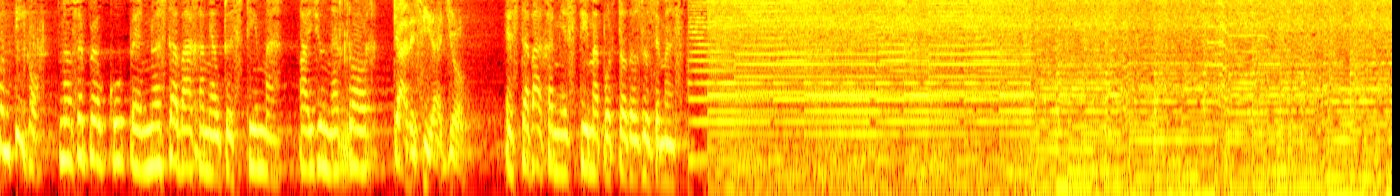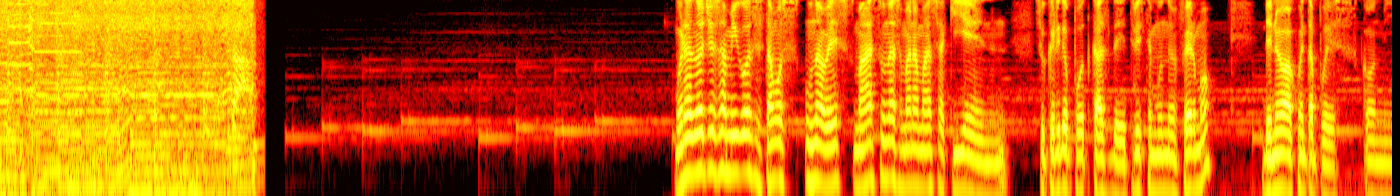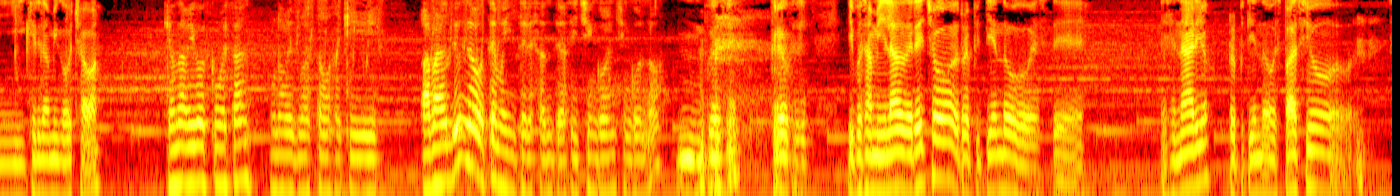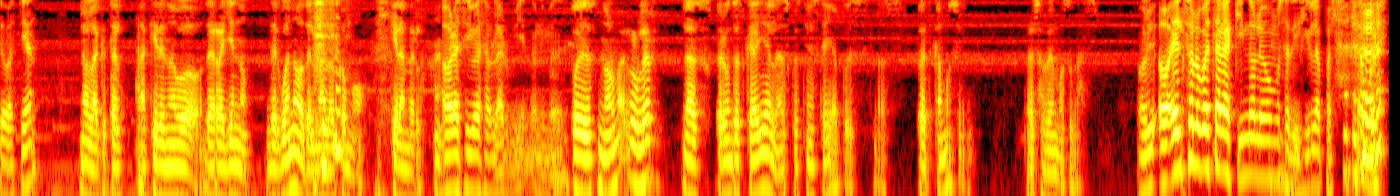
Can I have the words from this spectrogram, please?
contigo. No se preocupen, no está baja mi autoestima. Hay un error. Ya decía yo. Está baja mi estima por todos los demás. Buenas noches amigos, estamos una vez más, una semana más aquí en su querido podcast de Triste Mundo Enfermo. De nueva cuenta pues con mi querido amigo Chava. ¿Qué onda amigos? ¿Cómo están? Una vez más estamos aquí para hablar de un nuevo tema interesante, así chingón, chingón, ¿no? Mm, pues sí, creo que sí. Y pues a mi lado derecho, repitiendo este escenario, repitiendo espacio, Sebastián. Hola, ¿qué tal? Aquí de nuevo de relleno, del bueno o del malo, como quieran verlo. Ahora sí vas a hablar bien, ¿no? Ni madres. Pues normal, regular. Las preguntas que haya, las cuestiones que haya, pues las platicamos y resolvemos dudas. O- o él solo va a estar aquí, no le vamos a dirigir la palabra. porque-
